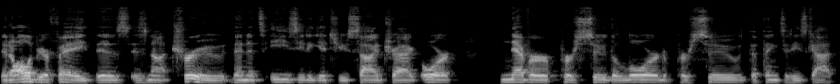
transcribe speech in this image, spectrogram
that all of your faith is is not true then it's easy to get you sidetracked or never pursue the lord pursue the things that he's got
